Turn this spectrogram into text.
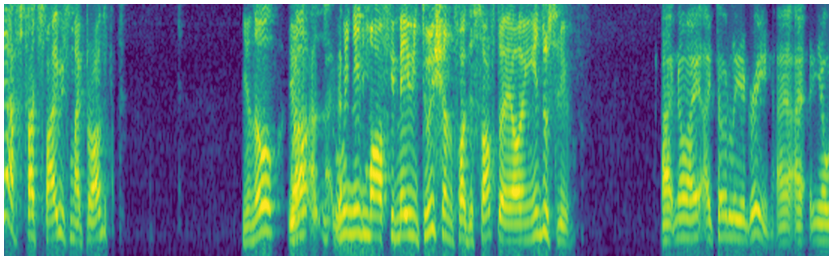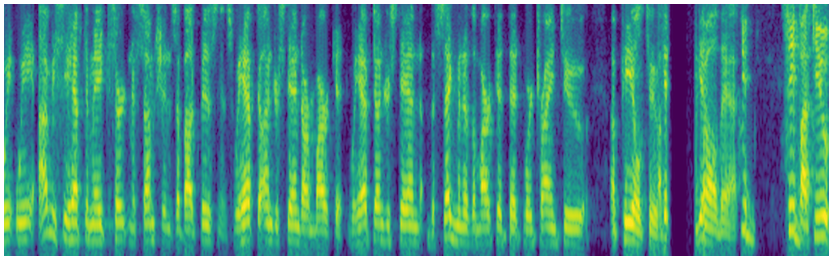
are satisfied with my product? You know, well, you know, we need more female intuition for the software or industry. Uh, no, I, I totally agree. I, I, you know, we, we obviously have to make certain assumptions about business. We have to understand our market. We have to understand the segment of the market that we're trying to appeal to. Get, get all that. See, but you,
